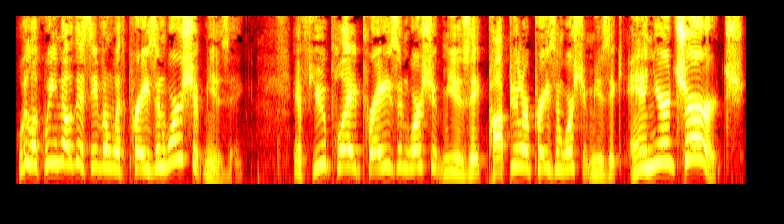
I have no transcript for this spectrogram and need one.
we look, we know this even with praise and worship music. If you play praise and worship music, popular praise and worship music in your church,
